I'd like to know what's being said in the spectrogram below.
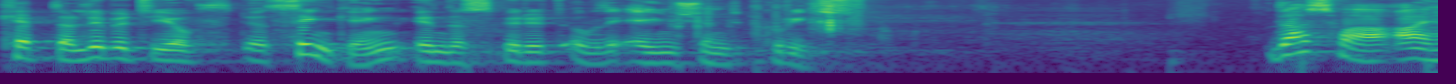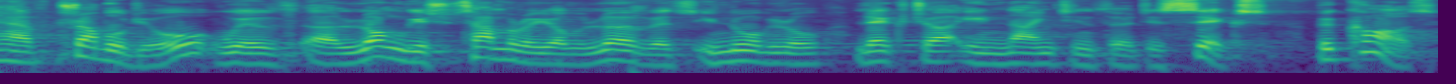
kept the liberty of thinking in the spirit of the ancient Greece. Thus far, I have troubled you with a longish summary of Löwith's inaugural lecture in 1936 because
